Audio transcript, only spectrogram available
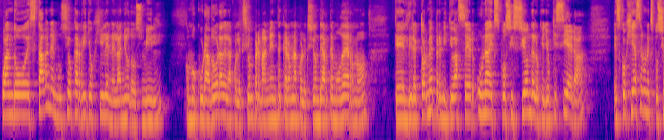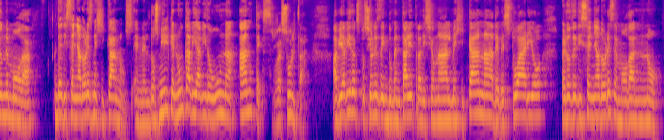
Cuando estaba en el Museo Carrillo Gil en el año 2000, como curadora de la colección permanente, que era una colección de arte moderno, que el director me permitió hacer una exposición de lo que yo quisiera. Escogí hacer una exposición de moda de diseñadores mexicanos en el 2000, que nunca había habido una antes, resulta. Había habido exposiciones de indumentaria tradicional mexicana, de vestuario, pero de diseñadores de moda no.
